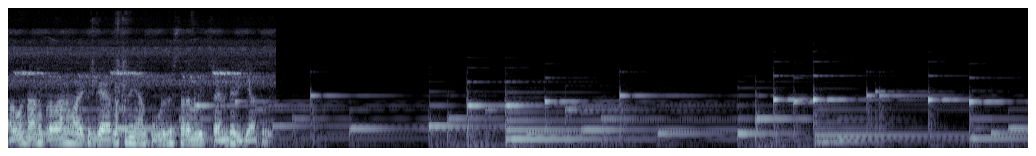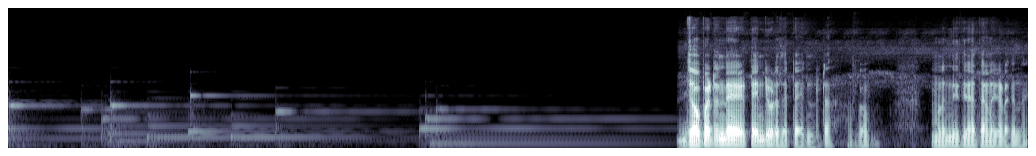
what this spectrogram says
അതുകൊണ്ടാണ് പ്രധാനമായിട്ടും കേരളത്തിൽ ഞാൻ കൂടുതൽ സ്ഥലങ്ങളിൽ ടെന്റ് അടിക്കാത്തത് ജോപ്പേട്ടന്റെ ടെന്റ് ഇവിടെ സെറ്റ് ആയിട്ടുണ്ട് കേട്ടോ അപ്പം നമ്മളിന്ന് ഇതിനകത്താണ് കിടക്കുന്നത്.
